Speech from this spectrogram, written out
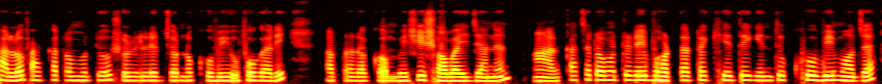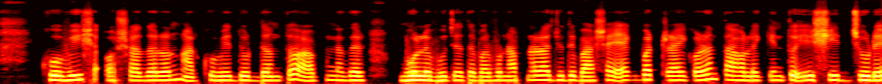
ভালো, পাকা টমেটো শরীরের জন্য খুবই উপকারী। আপনারা কম বেশি সবাই জানেন। আর কাঁচা টমেটোর এই ভর্তাটা খেতে কিন্তু খুবই মজা, খুবই অসাধারণ আর খুবই দুর্দান্ত। আপনাদের বলে বোঝাতে পারব না। আপনারা যদি বাসায় একবার ট্রাই করেন, তাহলে কিন্তু এই শীত জুড়ে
